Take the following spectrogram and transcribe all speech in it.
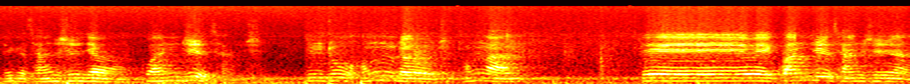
这个禅师叫观智禅师，居住洪州是同安。这位观智禅师啊，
